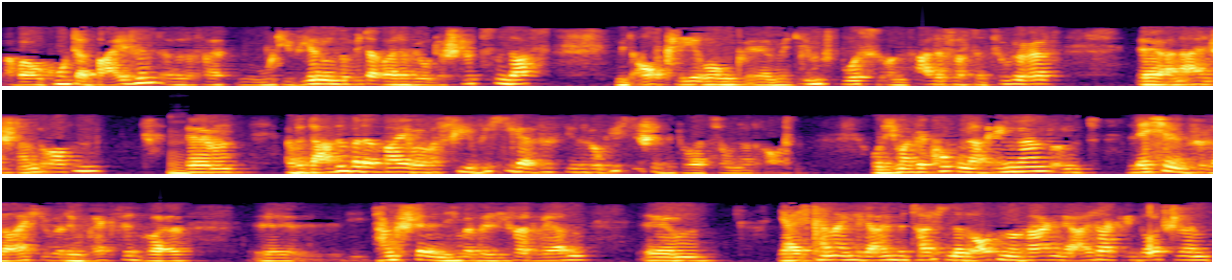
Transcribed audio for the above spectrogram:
aber auch gut dabei sind. Also das heißt, wir motivieren unsere Mitarbeiter, wir unterstützen das mit Aufklärung, äh, mit Impfbus und alles, was dazugehört, äh, an allen Standorten. Mhm. Ähm, also da sind wir dabei, aber was viel wichtiger ist, ist diese logistische Situation da draußen. Und ich meine, wir gucken nach England und lächeln vielleicht über den Brexit, weil äh, die Tankstellen nicht mehr beliefert werden. Ähm, ja, ich kann eigentlich allen Beteiligten da draußen nur sagen, der Alltag in Deutschland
